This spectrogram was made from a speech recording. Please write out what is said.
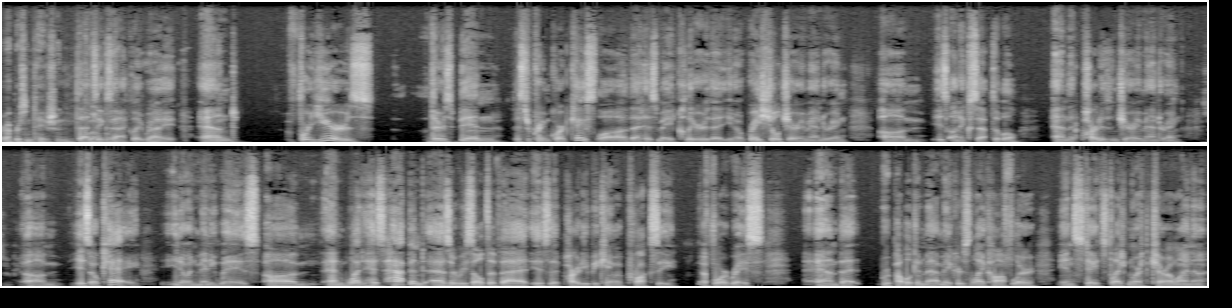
representation. That's globally. exactly right. Yeah. And for years, there's been a Supreme Court case law that has made clear that you know racial gerrymandering um, is unacceptable and that partisan gerrymandering um, is okay, you know, in many ways. Um, and what has happened as a result of that is that party became a proxy for race, and that Republican mapmakers like Hofeller in states like North Carolina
